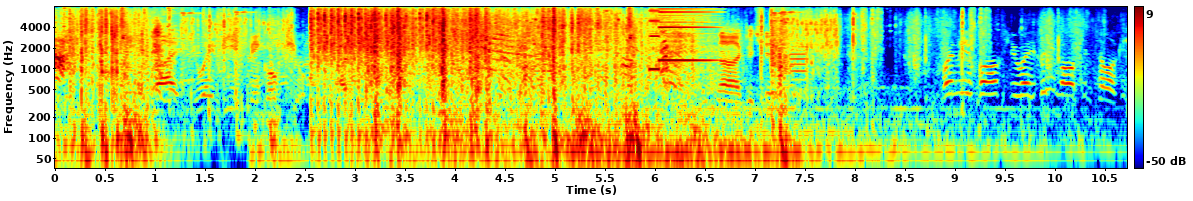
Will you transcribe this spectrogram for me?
Advised UAV is bingo fuel. Ah, good shit. Friendly advanced UAV marking target.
